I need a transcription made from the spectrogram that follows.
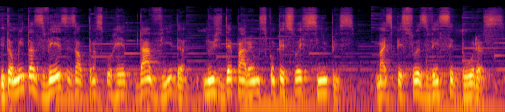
Então, muitas vezes, ao transcorrer da vida, nos deparamos com pessoas simples, mas pessoas vencedoras.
